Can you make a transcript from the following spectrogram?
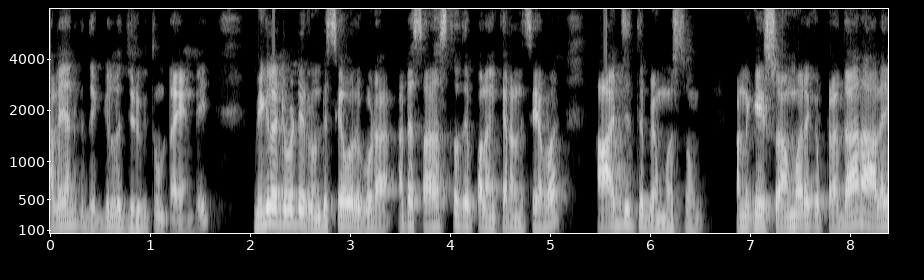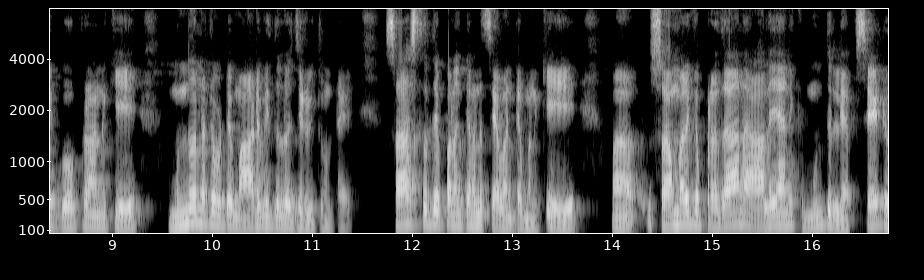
ఆలయానికి దగ్గరలో జరుగుతూ ఉంటాయండి. మిగిలినటువంటి రెండు సేవలు కూడా అంటే సహస్ర దీపాలంకరణ సేవ ఆర్జిత బ్రహ్మోత్సవం మనకి స్వామివారికి ప్రధాన ఆలయ గోపురానికి ముందున్నటువంటి మాడవీధుల్లో జరుగుతుంటాయి. సహస్ర దీపాలంకరణ సేవ అంటే మనకి స్వామివారికి ప్రధాన ఆలయానికి ముందు లెఫ్ట్ సైడ్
